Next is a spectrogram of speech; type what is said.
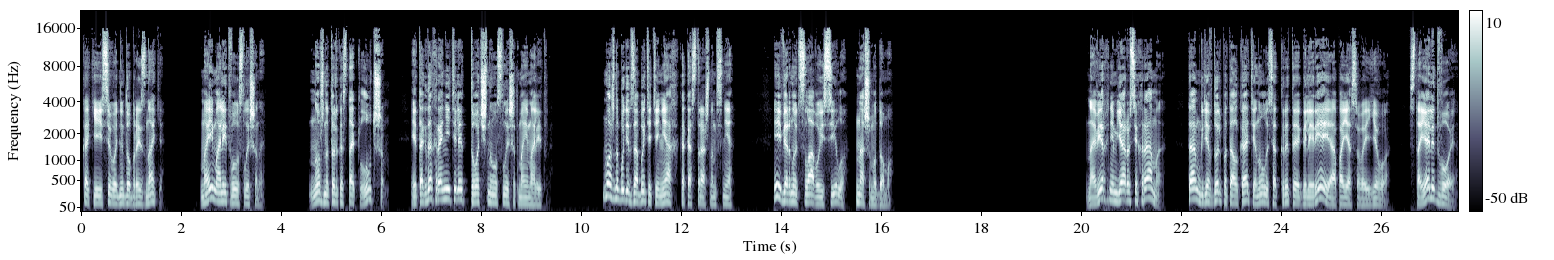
Какие сегодня добрые знаки. Мои молитвы услышаны. Нужно только стать лучшим, и тогда хранители точно услышат мои молитвы. Можно будет забыть о тенях, как о страшном сне, и вернуть славу и силу нашему дому. На верхнем ярусе храма, там, где вдоль потолка тянулась открытая галерея, опоясывая его, стояли двое.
